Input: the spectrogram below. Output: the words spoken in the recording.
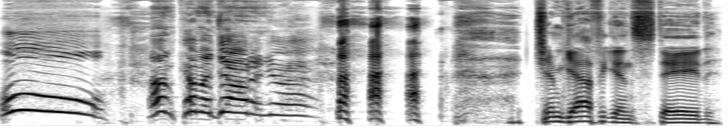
Oh, I'm coming down on your ass. Jim Gaffigan stayed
